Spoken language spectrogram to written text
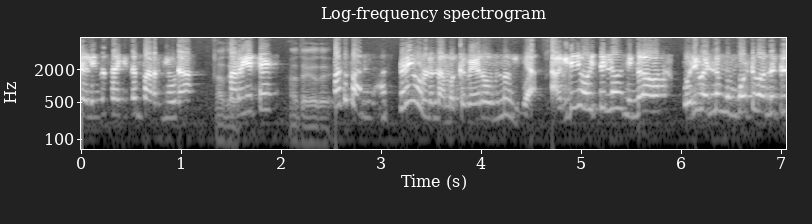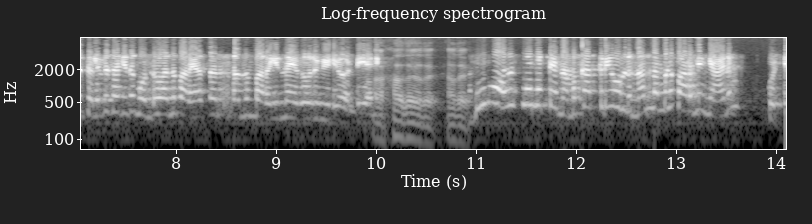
തെളിവ് സഹിതം പറഞ്ഞൂടാ അതെ. പറയട്ടെ? അതെ പറഞ്ഞു അത്രേ ഉള്ളൂ നമുക്ക്. വേറെ ഒന്നുമില്ല. അഖിൽ ചോദിച്ചല്ലോ നിങ്ങൾ ഒരു പെണ്ണ് മുമ്പോട്ട് വന്നിട്ട് തെളിവ് സംഗീതം കൊണ്ടുപോകാന്ന് പറയാത്തെന്നും പറയുന്ന ഏതോ ഒരു വീഡിയോ ഉണ്ട് ഞാൻ അത് ചെയ്യട്ടെ നമുക്ക് അത്രേ ഉള്ളൂ. നമ്മൾ പറഞ്ഞു ഞാനും കുറ്റ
